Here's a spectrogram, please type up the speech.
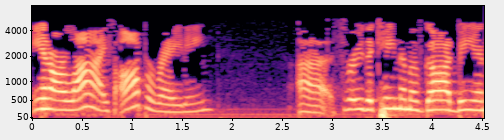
in our life operating uh, through the kingdom of God being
